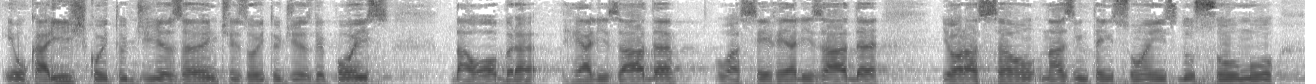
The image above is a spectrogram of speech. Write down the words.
eucarístico oito dias antes, oito dias depois da obra realizada ou a ser realizada e oração nas intenções do sumo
